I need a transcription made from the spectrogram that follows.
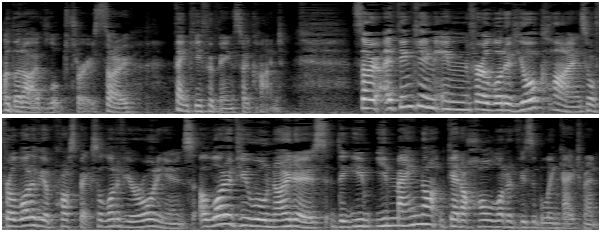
or that I've looked through. So thank you for being so kind. So I think in, in for a lot of your clients or for a lot of your prospects, a lot of your audience, a lot of you will notice that you you may not get a whole lot of visible engagement.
